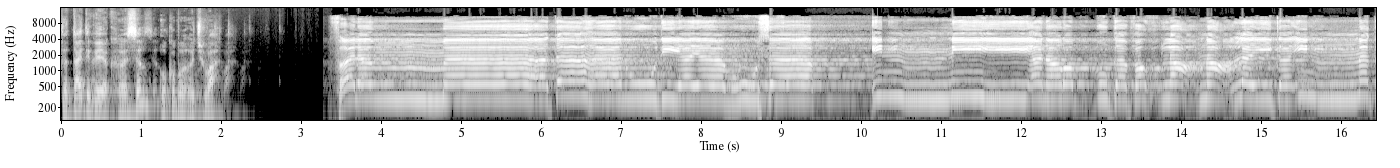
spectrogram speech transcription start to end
تہٕ تتہِ گٔیکھ حٲصِل اُکبہٕچ وتھ۔ فلما أتاها نودي يا موسى، إني أنا ربك فاخلع نعليك إنك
